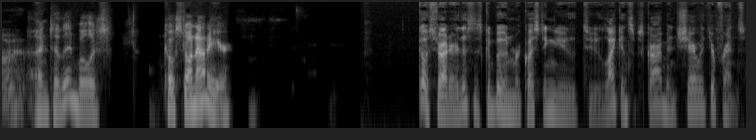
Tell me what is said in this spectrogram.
All right. until then, we'll just coast on out of here. Ghost Rider, this is Kaboom requesting you to like and subscribe and share with your friends.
